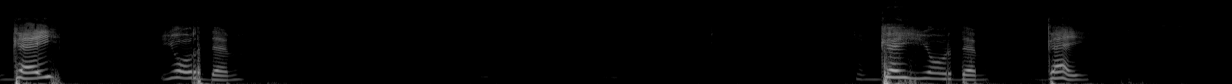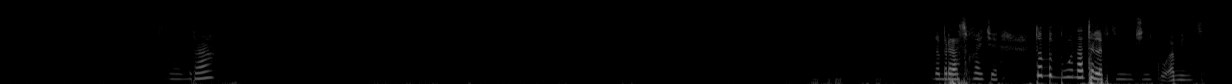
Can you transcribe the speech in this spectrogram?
Gej, Jordem. Gej Jordem. Gej. Dobra. Dobra, słuchajcie, to by było na tyle w tym odcinku, a więc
